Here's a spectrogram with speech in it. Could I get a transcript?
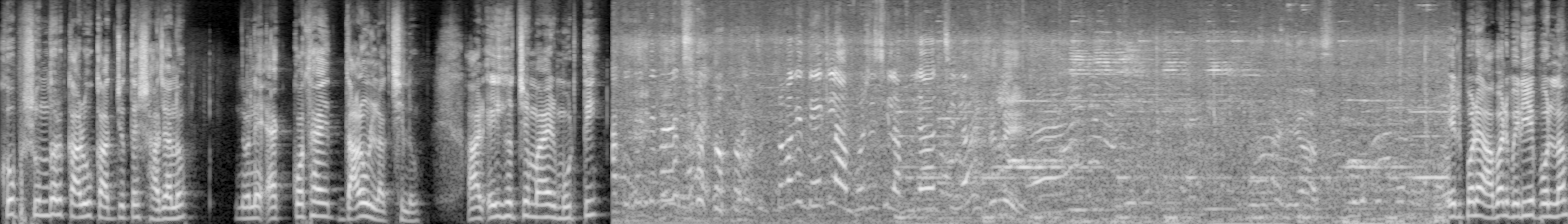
খুব সুন্দর কারুকার্যতে সাজানো। মানে এক কথায় দারুণ লাগছিল। আর এই হচ্ছে মায়ের মূর্তি। তোমাকে দেখলাম বসেছিলাম পূজা হচ্ছিল। এরপরে আবার বেরিয়ে পড়লাম,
